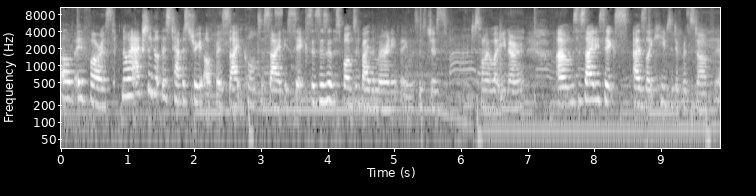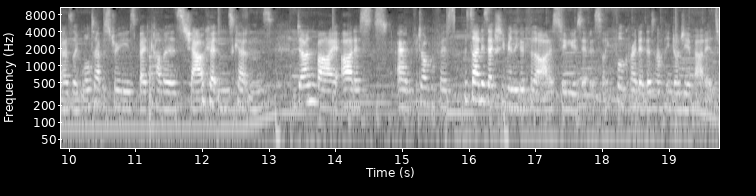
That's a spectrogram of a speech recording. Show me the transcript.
of a forest. Now I actually got this tapestry off a site called Society 6. This isn't sponsored by them or anything. This is just, I just want to let you know. Um, Society 6 has like heaps of different stuff. It has like wall tapestries, bed covers, shower curtains, curtains. Done by artists and photographers. The site is actually really good for the artists who use it. It's like full credit, there's nothing dodgy about it. It's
